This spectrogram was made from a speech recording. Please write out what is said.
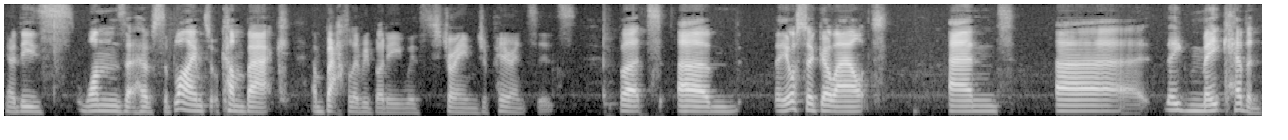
you know, these ones that have sublimed sort of come back and baffle everybody with strange appearances. But um, they also go out and uh, they make heaven.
